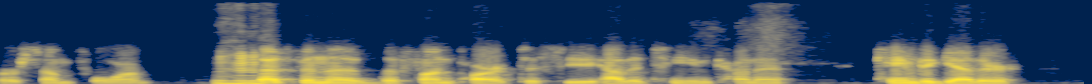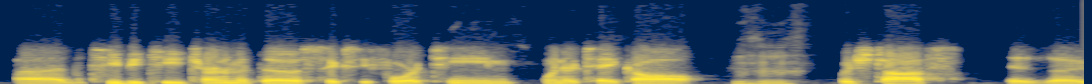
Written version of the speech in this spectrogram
or some form. Mhm. That's been the the fun part to see how the team kind of came together. Uh, the TBT tournament though, 64 team, winner take all. Mhm. Wichita is a,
